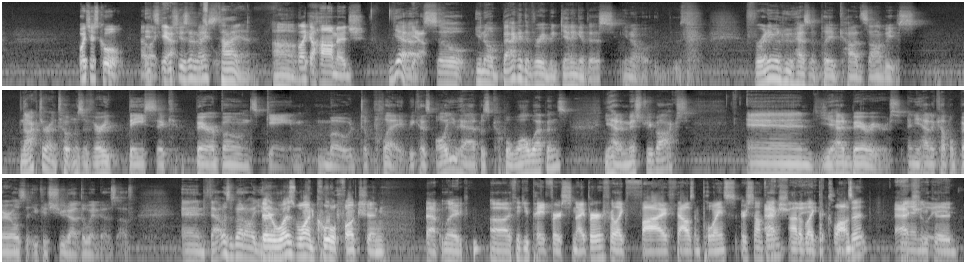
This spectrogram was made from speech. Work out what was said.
Which is cool. I It's, like, yeah, which is a nice cool. tie-in. Um, like a homage. Yeah, Yeah. So, you know, back at the very beginning of this, you know, for anyone who hasn't played COD Zombies, Nacht der Untoten was a very basic, bare bones game mode to play because all you had was a couple wall weapons, you had a mystery box, and you had barriers, and you had a couple barrels that you could shoot out the windows of. And that was about all you There had. was one cool function that like uh, I think you paid for a sniper for like five thousand points or something out of like the closet. Actually, and you could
